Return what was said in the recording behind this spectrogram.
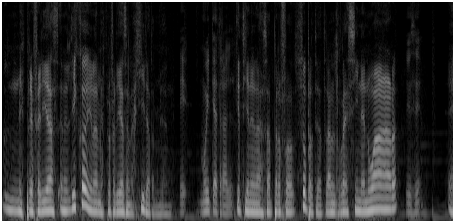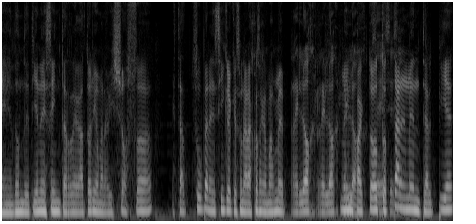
mis preferidas en el disco y una de mis preferidas en la gira también. Sí, muy teatral. Que tienen esa perfo súper teatral, resine noir, Sí, sí. Eh, donde tiene ese interrogatorio maravilloso. Está súper en creo que es una de las cosas que más me, Reloj, reloj, me reloj. impactó Sí, sí, sí. totalmente al pie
